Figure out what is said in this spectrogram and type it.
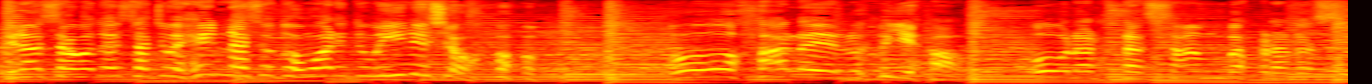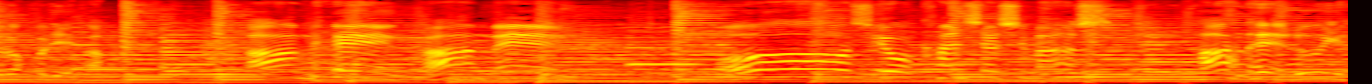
皆さん私たちは変な人と思われてもいいでしょう。おーハレルヤ。オーラララサンバララスローリア。アーメンアーメン。おー主を感謝します。ハレルヤ。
